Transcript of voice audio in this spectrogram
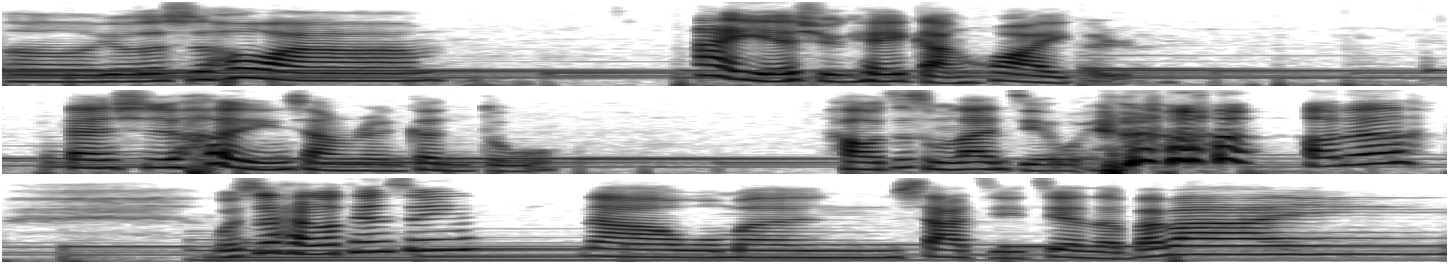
嗯、有的时候啊，爱也许可以感化一个人，但是恨影响人更多。好，这什么烂结尾？好的，我是 Hello 天星，那我们下集见了，拜拜。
